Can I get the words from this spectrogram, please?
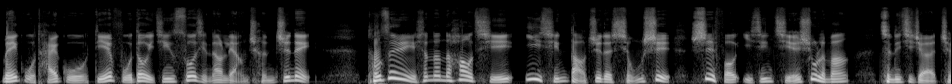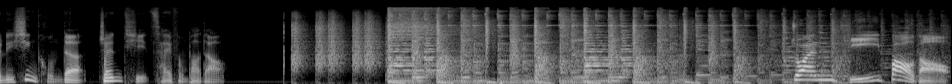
美股、台股跌幅都已经缩减到两成之内。投资人也相当的好奇，疫情导致的熊市是否已经结束了吗？前天记者陈立信孔的专题采访报道。专题报道。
